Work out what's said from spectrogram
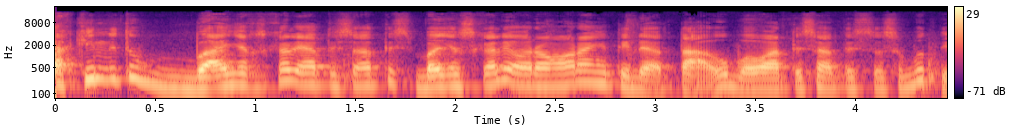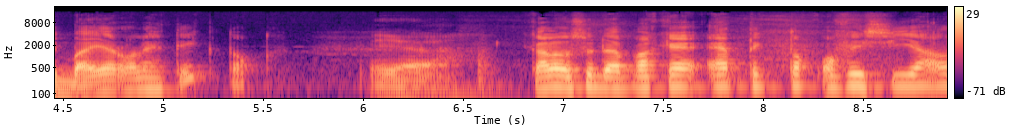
yakin itu banyak sekali artis-artis, banyak sekali orang-orang yang tidak tahu bahwa artis-artis tersebut dibayar oleh TikTok. Iya. Kalau sudah pakai ad TikTok official,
